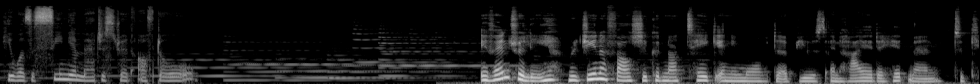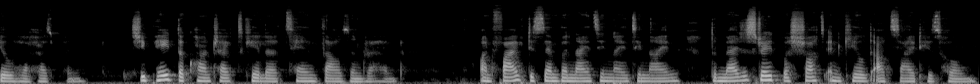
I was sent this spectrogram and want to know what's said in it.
He was a senior magistrate after all. Eventually, Regina felt she could not take any more of the abuse and hired a hitman to kill her husband. She paid the contract killer 10,000 rand. On 5 December 1999, the magistrate was shot and killed outside his home.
